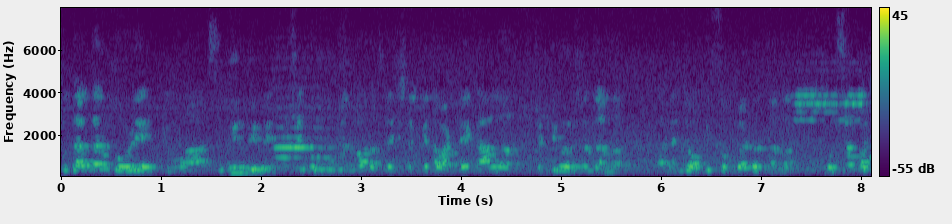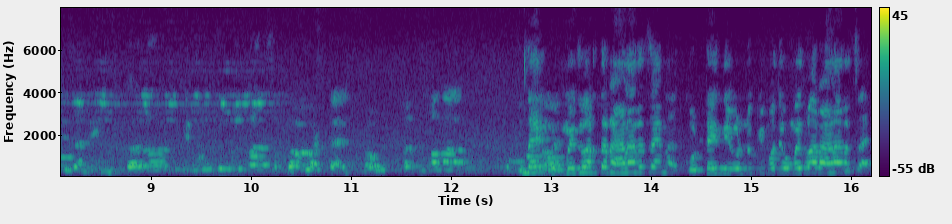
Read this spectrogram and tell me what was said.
सुधाकर कोळे किंवा सुधीर दिवे असे दोन उमेदवार असल्याची शक्यता वाटते. काल शक्तीप्रदर्शन झालं. त्यांच्या ऑफिसचं उद्घाटन झालं. घोषणाबाजी झाली. तर हे दोन उमेदवार संभाव्य वाटत आहेत तर तुम्हाला नाही उमेदवार तर राहणारच आहे ना. कोणत्याही निवडणुकीमध्ये उमेदवार राहणारच आहे.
